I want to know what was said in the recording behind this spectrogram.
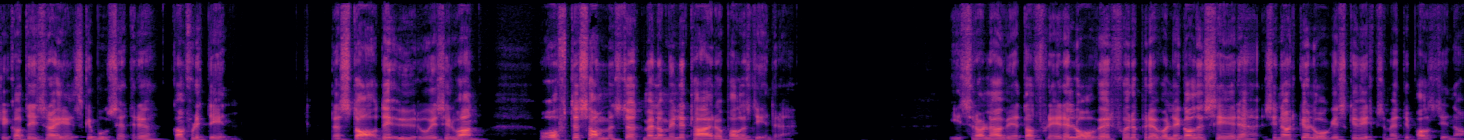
slik at israelske bosettere kan flytte inn. Det er stadig uro i Silvan, og ofte sammenstøt mellom militære og palestinere. Israel har vedtatt flere lover for å prøve å legalisere sin arkeologiske virksomhet i Palestina.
